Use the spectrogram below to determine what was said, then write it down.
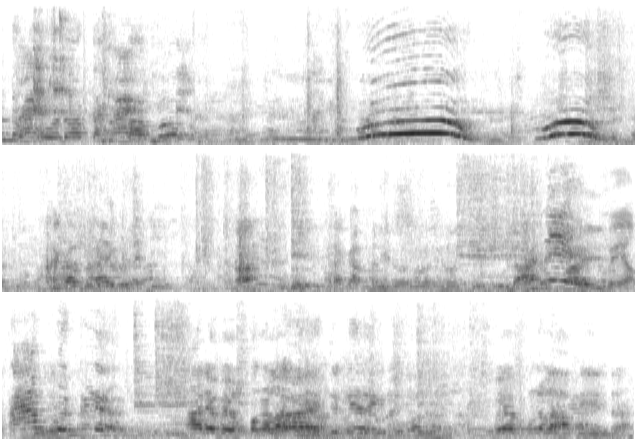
Bro, tak sunduk, bro, datang kamu. Wuh, wuh. Ampun dia. Ada be pengalaman. itu kereng itu mono. Be pengalaman Indra.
